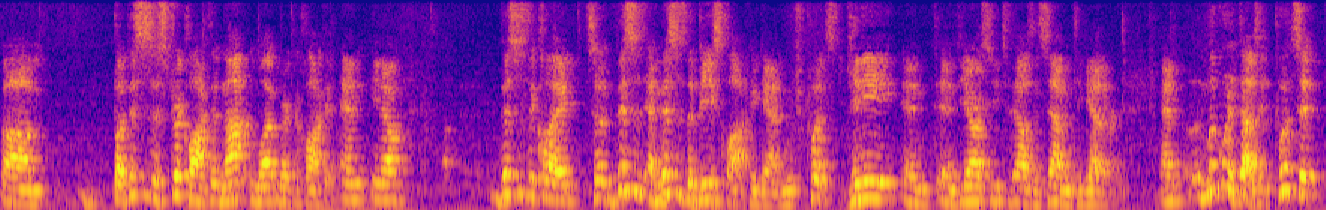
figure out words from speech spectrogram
um, but this is a strict clock, not molecular clock. And you know, this is the clade. So this is and this is the Beast clock again, which puts Guinea and, and DRC 2007 together. And look what it does. It puts it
